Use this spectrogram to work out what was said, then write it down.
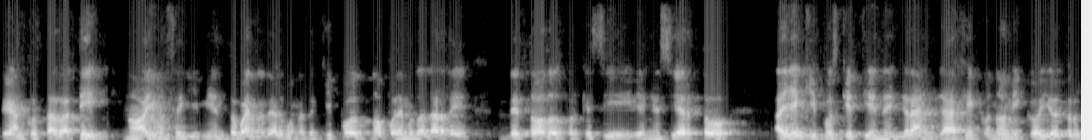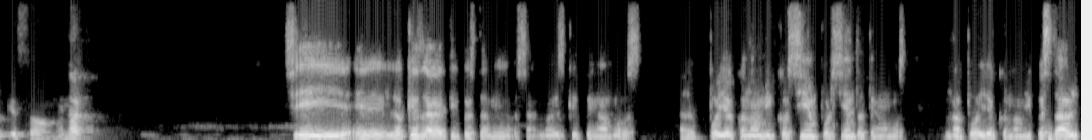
te han costado a ti. No hay un seguimiento, bueno, de algunos equipos no podemos hablar de de todos, porque si bien es cierto, hay equipos que tienen gran gaje económico y otros que son menores. Sí, eh, lo que es galácticos también, o sea, no es que tengamos apoyo económico 100%, tengamos un apoyo económico estable.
